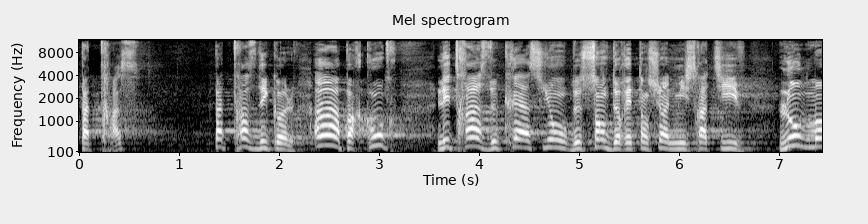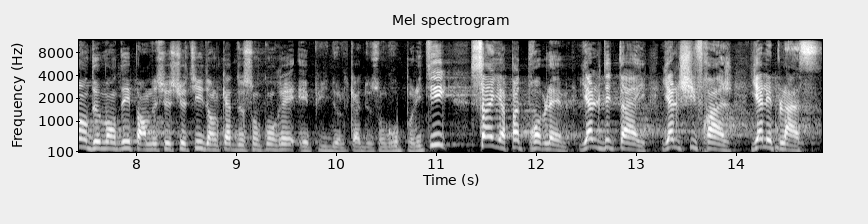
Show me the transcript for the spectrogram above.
pas de traces. Pas de traces d'école. Ah, par contre, les traces de création de centres de rétention administrative longuement demandées par M. Ciotti dans le cadre de son congrès et puis dans le cadre de son groupe politique, ça, il n'y a pas de problème. Il y a le détail, il y a le chiffrage, il y a les places.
